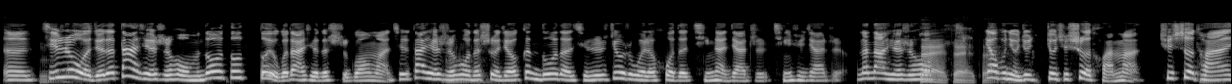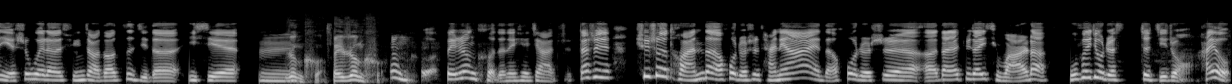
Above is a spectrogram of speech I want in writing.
嗯，其实我觉得大学时候我们都都都有过大学的时光嘛。其实大学时候的社交更多的其实就是为了获得情感价值、情绪价值。那大学时候，对对，要不你就就去社团嘛，去社团也是为了寻找到自己的一些嗯认可、被认可、认可、被认可的那些价值。但是去社团的，或者是谈恋爱的，或者是呃大家聚在一起玩的，无非就这这几种。还有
